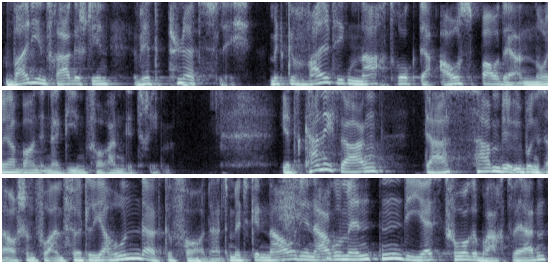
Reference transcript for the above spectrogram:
weil die in Frage stehen, wird plötzlich mit gewaltigem Nachdruck der Ausbau der erneuerbaren Energien vorangetrieben. Jetzt kann ich sagen, das haben wir übrigens auch schon vor einem Vierteljahrhundert gefordert, mit genau den Argumenten, die jetzt vorgebracht werden.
